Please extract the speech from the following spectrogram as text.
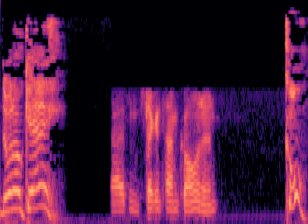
Doing okay. Uh, it's my second time calling in, Cool.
